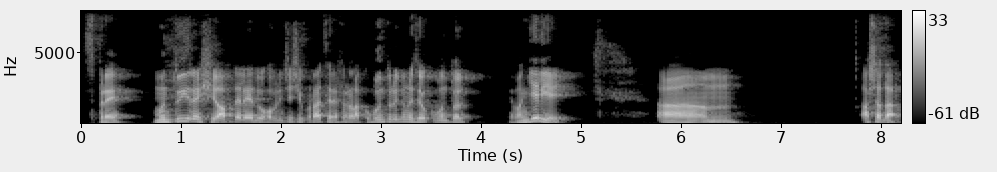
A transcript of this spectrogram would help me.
spre mântuire și laptele duhovnicesc și curat se referă la cuvântul lui Dumnezeu, cuvântul Evangheliei. Um, așadar,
